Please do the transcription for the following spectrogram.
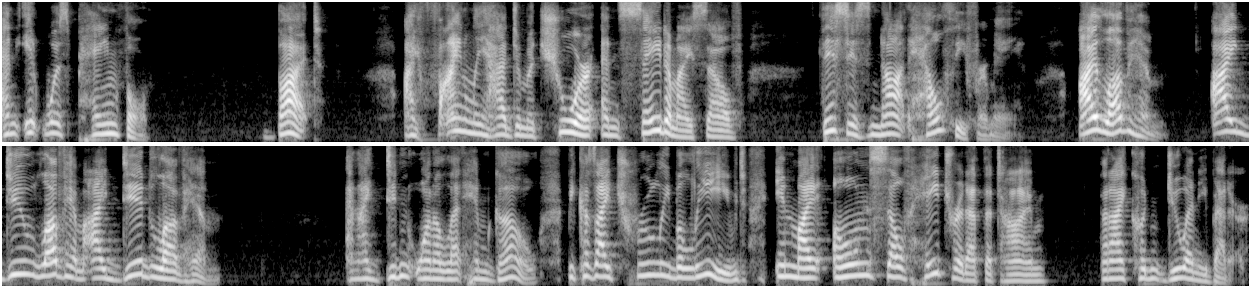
and it was painful. But I finally had to mature and say to myself, this is not healthy for me. I love him. I do love him. I did love him. And I didn't want to let him go because I truly believed in my own self hatred at the time that I couldn't do any better.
